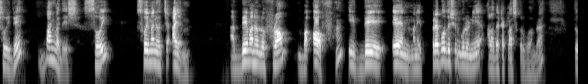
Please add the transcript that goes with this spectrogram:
সই দে বাংলাদেশ। সই সই মানে হচ্ছে আই এম আর দে মানে হলো ফ্রম বা অফ হ্যাঁ এই দে, এন মানে প্রেপোজিশনগুলো নিয়ে আলাদা একটা ক্লাস করব আমরা। তো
